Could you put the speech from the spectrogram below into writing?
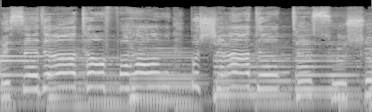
灰色的头发，不舍得的诉说。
